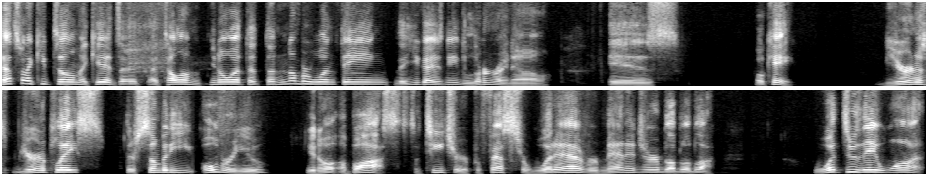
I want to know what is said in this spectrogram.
that's what i keep telling my kids. I, I tell them you know what? The, the number one thing that you guys need to learn right now is okay you're in a you're in a place there's somebody over you you know a boss a teacher professor whatever manager blah blah blah. What do they want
